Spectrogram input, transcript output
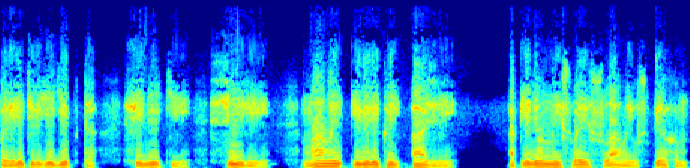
повелители Египта, Финикии, Сирии, Малой и Великой Азии, опьяненные своей славой, успехом,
